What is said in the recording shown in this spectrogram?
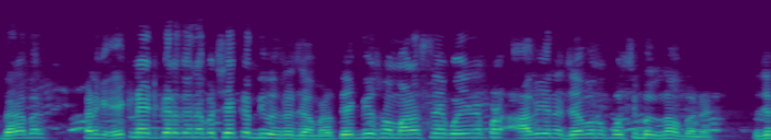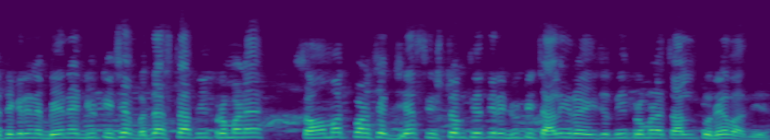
બરાબર? કારણ કે એક નાઇટ કરે તો એના પછી એક જ દિવસ રજા મળે. તો એક દિવસમાં માણસને કોઈને પણ આવી અને જવાનું પોસિબલ ન બને. જેથી કરીને બે નાઇટ ડ્યુટી છે, બધા સ્ટાફ એ પ્રમાણે સહમત પણ છે જે સિસ્ટમથી અત્યારે ડ્યુટી ચાલી રહી છે, તો એ પ્રમાણે ચાલતું રહેવા દઈએ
